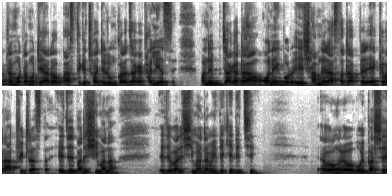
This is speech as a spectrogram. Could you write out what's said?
আপনার মোটামুটি আরও পাঁচ থেকে ছয়টা রুম করা জায়গা খালি আছে। মানে জায়গাটা অনেক বড়। এই সামনের রাস্তাটা আপনার একেবারে আট ফিট রাস্তা। এই যে বাড়ির সীমানা, এই যে বাড়ির সীমাটা আমি দেখিয়ে দিচ্ছি। এবং ওই পাশে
